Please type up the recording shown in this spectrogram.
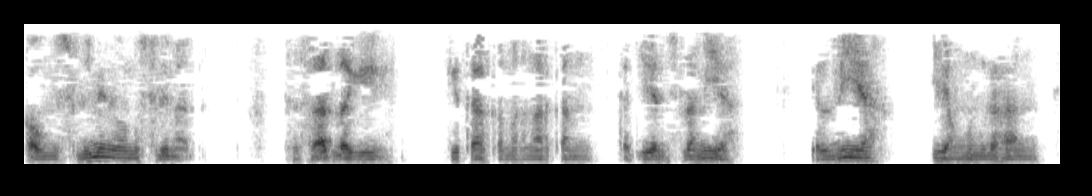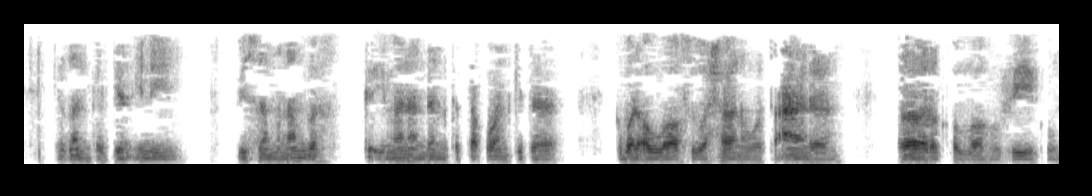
Kaum muslimin dan muslimat Sesaat lagi kita akan mendengarkan kajian Islamiyah, ilmiah yang mudah-mudahan dengan kajian ini bisa menambah keimanan dan ketakwaan kita kepada Allah Subhanahu wa taala. Barakallahu fiikum.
